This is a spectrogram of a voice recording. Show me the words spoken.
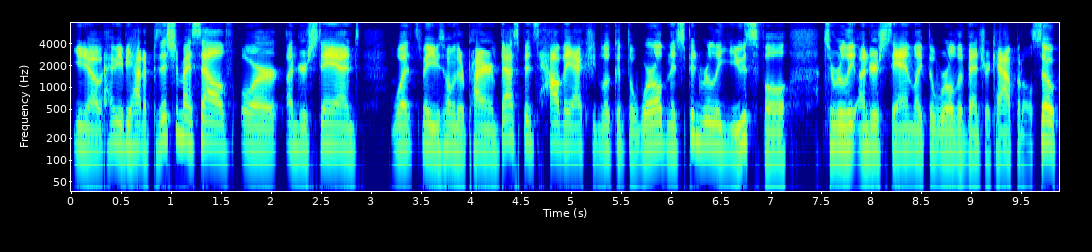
you know, maybe how to position myself or understand what's maybe some of their prior investments, how they actually look at the world. And it's been really useful to really understand like the world of venture capital. So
